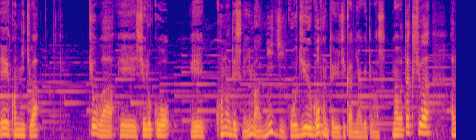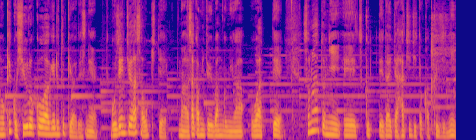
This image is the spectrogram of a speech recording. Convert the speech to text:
えー、こんにちは。今日は、えー、収録を、えー、このですね、今2時55分という時間に上げてます。まあ私は、あの結構収録を上げるときはですね、午前中朝起きて、まあ朝上という番組が終わって、その後に、え、作ってだいたい8時とか9時に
